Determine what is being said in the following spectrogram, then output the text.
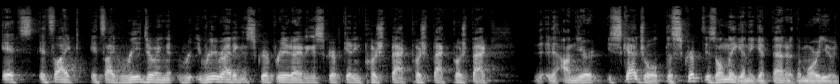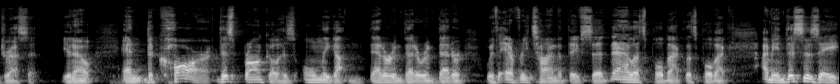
it's it's like it's like redoing re- rewriting a script, rewriting a script, getting pushed back, pushed back, pushed back uh, on your schedule. The script is only going to get better the more you address it, you know. And the car, this Bronco, has only gotten better and better and better with every time that they've said, "Nah, let's pull back, let's pull back." I mean, this is a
